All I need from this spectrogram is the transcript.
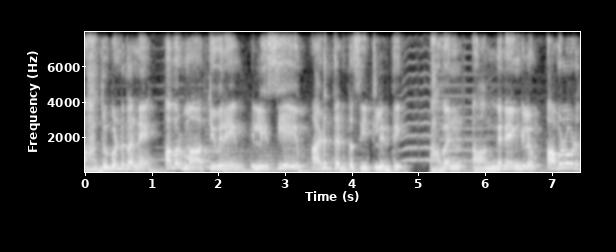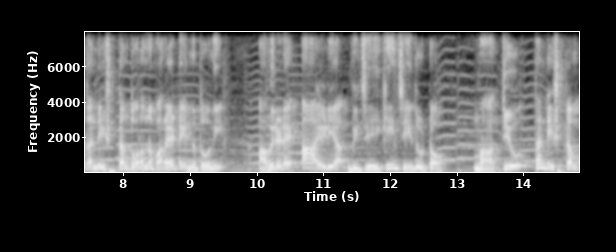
അതുകൊണ്ട് തന്നെ അവർ മാത്യുവിനെയും ലിസിയെയും അടുത്തടുത്ത സീറ്റിലിരുത്തി. അവൻ അങ്ങനെയെങ്കിലും അവളോട് തന്റെ ഇഷ്ടം തുറന്നു പറയട്ടെ എന്ന് തോന്നി. അവരുടെ ആ ഐഡിയ വിജയിക്കുകയും ചെയ്തു കേട്ടോ. മാത്യു തന്റെ ഇഷ്ടം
